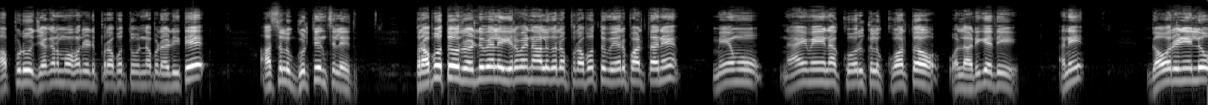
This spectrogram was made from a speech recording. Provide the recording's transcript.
అప్పుడు జగన్మోహన్ రెడ్డి ప్రభుత్వం ఉన్నప్పుడు అడిగితే అసలు గుర్తించలేదు. ప్రభుత్వం రెండు వేల ఇరవై నాలుగులో ప్రభుత్వం ఏర్పడతానే మేము న్యాయమైన కోరికలు కోరుతూ వాళ్ళు అడిగేది అని గౌరవనీయులు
